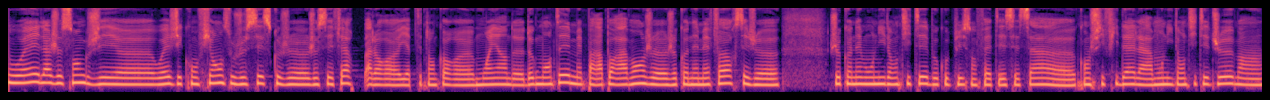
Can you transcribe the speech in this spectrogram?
Ouais, là je sens que j'ai euh, ouais, j'ai confiance ou je sais ce que je, je sais faire. Alors euh, il y a peut-être encore euh, moyen d'augmenter, mais par rapport à avant, je, je, connais mes forces et je, je connais mon identité beaucoup plus en fait. Et c'est ça, quand je suis fidèle à mon identité de jeu, ben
